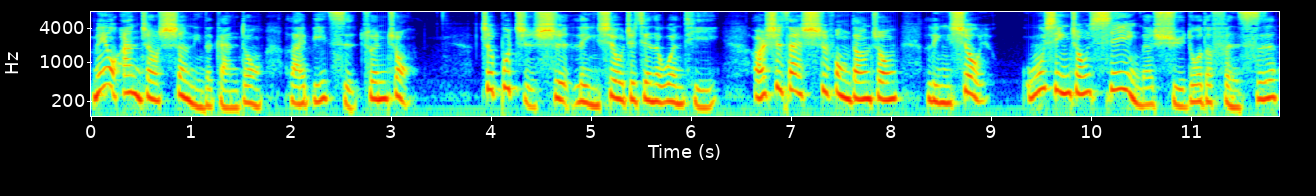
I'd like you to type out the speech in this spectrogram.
没有按照圣灵的感动来彼此尊重。这不只是领袖之间的问题，而是在侍奉当中，领袖无形中吸引了许多的粉丝。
